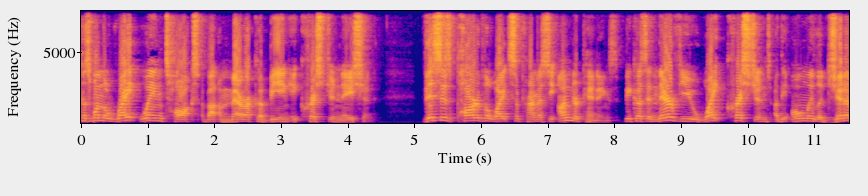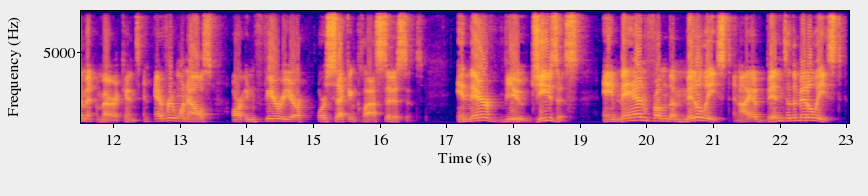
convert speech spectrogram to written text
Because when the right wing talks about America being a Christian nation, this is part of the white supremacy underpinnings because, in their view, white Christians are the only legitimate Americans and everyone else are inferior or second class citizens. In their view, Jesus, a man from the Middle East, and I have been to the Middle East,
